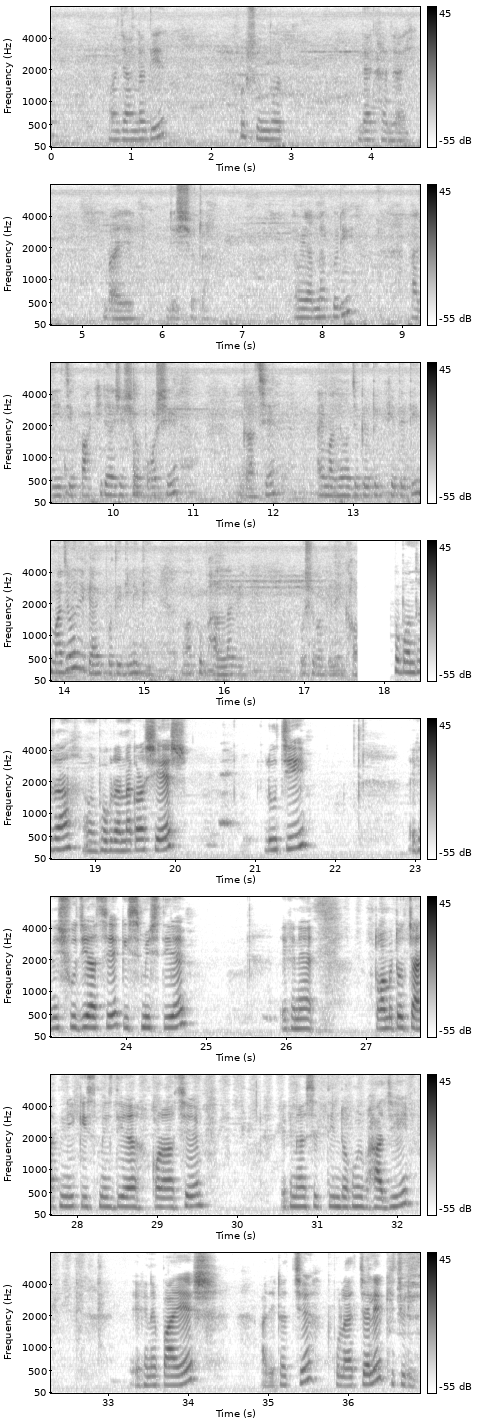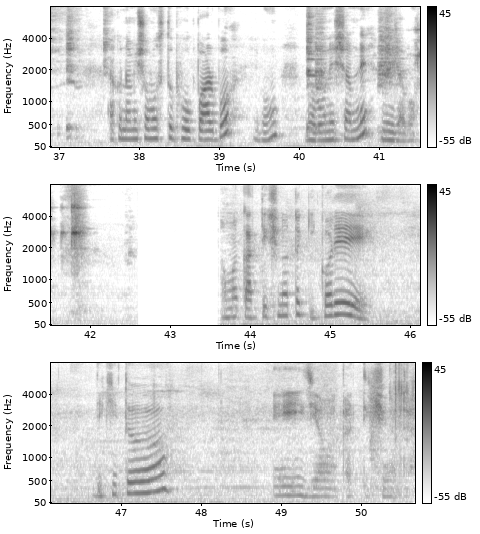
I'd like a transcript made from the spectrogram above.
আমার জানলা দিয়ে খুব সুন্দর দেখা যায় বাইরের দৃশ্যটা। আমি রান্না করি, আর এই যে পাখিরা এসে সব বসে গাছে, আমি মাঝে মাঝে ওকে খেতে দিই। মাঝে মাঝে আমি প্রতিদিনই দিই, আমার খুব ভালো লাগে পশু পাখিদের খাওয়া। খুব বন্ধুরা, আমার ভোগ রান্না করা শেষ। লুচি, এখানে সুজি আছে, কিশমিশ দিয়ে। এখানে টমেটো, চাটনি কিশমিশ দিয়ে করা আছে। এখানে আছে তিন রকমের ভাজি, এখানে পায়েস, আর এটা হচ্ছে পোলার চালের খিচুড়ি। এখন আমি সমস্ত ভোগ পারব এবং ভবনের সামনে নিয়ে যাব। আমার কার্তিক সোনারটা কি করে? দেখি তো। এই যে আমার কার্তিক সোনাটা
